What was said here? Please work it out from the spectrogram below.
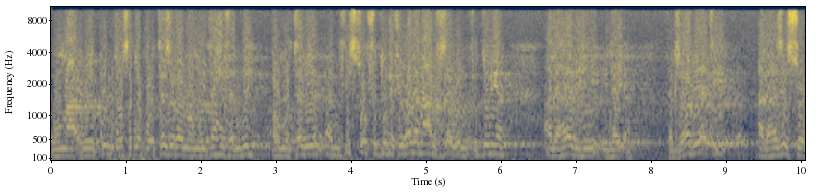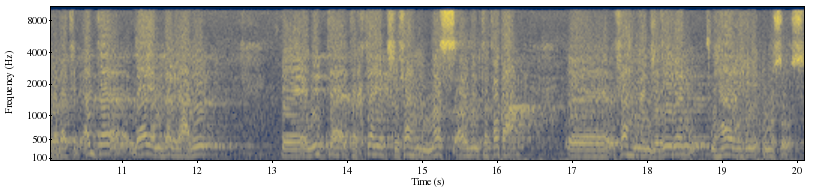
ويكون النبي صلى الله عليه وسلم مؤتزرا وملتحفا به أو مرتديا أن في السوق في الدنيا كده ولا نعرف زوجا في الدنيا على هذه الهيئة. فالجواب يأتي على هذه الصورة. لكن أنت لا ينبغي عليك آه، أن أنت تجتهد في فهم النص أو أن أنت تضع آه، فهما جديدا لهذه النصوص.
